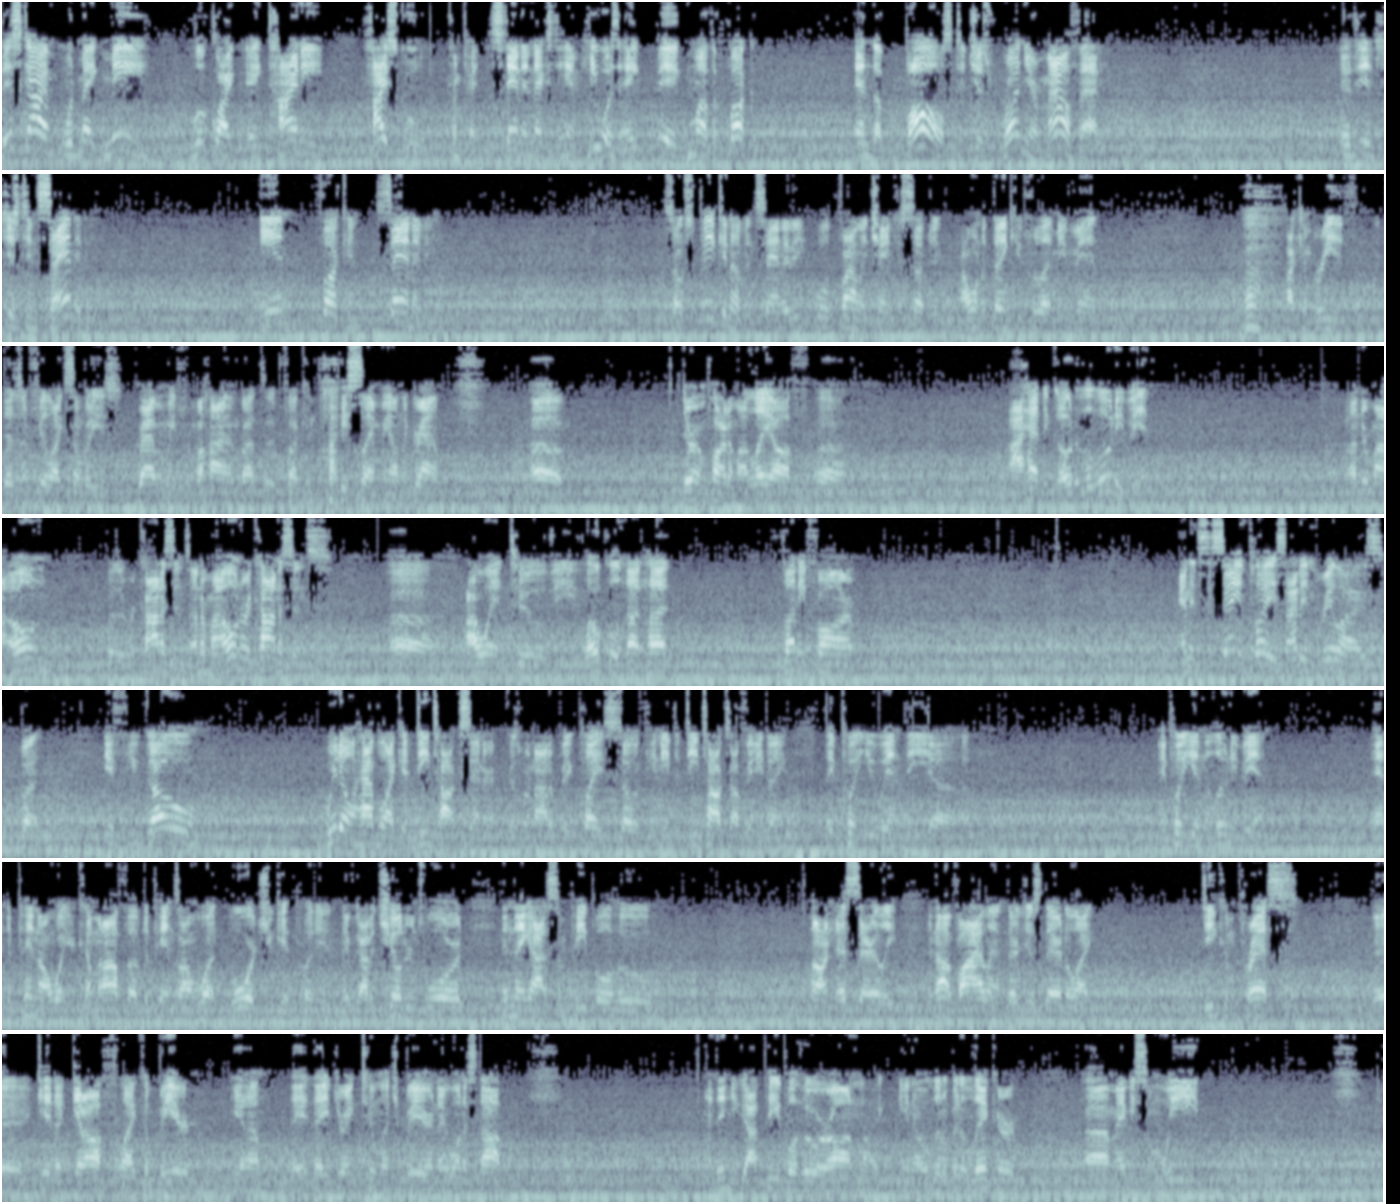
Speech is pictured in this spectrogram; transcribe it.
This guy would make me look like a tiny high schooler standing next to him. He was a big motherfucker. And the balls to just run your mouth at him. It, it's just insanity. In fucking sanity. So, speaking of insanity, we'll finally change the subject. I want to thank you for letting me vent. I can breathe. It doesn't feel like somebody's grabbing me from behind, about to fucking body slam me on the ground. Uh, during part of my layoff, uh, I had to go to the loony bin. Under my own, was it reconnaissance? Under my own reconnaissance, uh, I went to the local nut hut, funny farm, and it's the same place. I didn't realize, but if you go, we don't have like a detox center because we're not a big place. So if you need to detox off anything, they put you in the uh, they put you in the loony bin. And depending on what you're coming off of, depends on what wards you get put in. They've got a children's ward, then they got some people who aren't necessarily they're not violent. They're just there to like decompress, uh, get a, get off like a beer. You know, they they drink too much beer and they want to stop. And then you got people who are on like you know a little bit of liquor, uh, maybe some weed.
